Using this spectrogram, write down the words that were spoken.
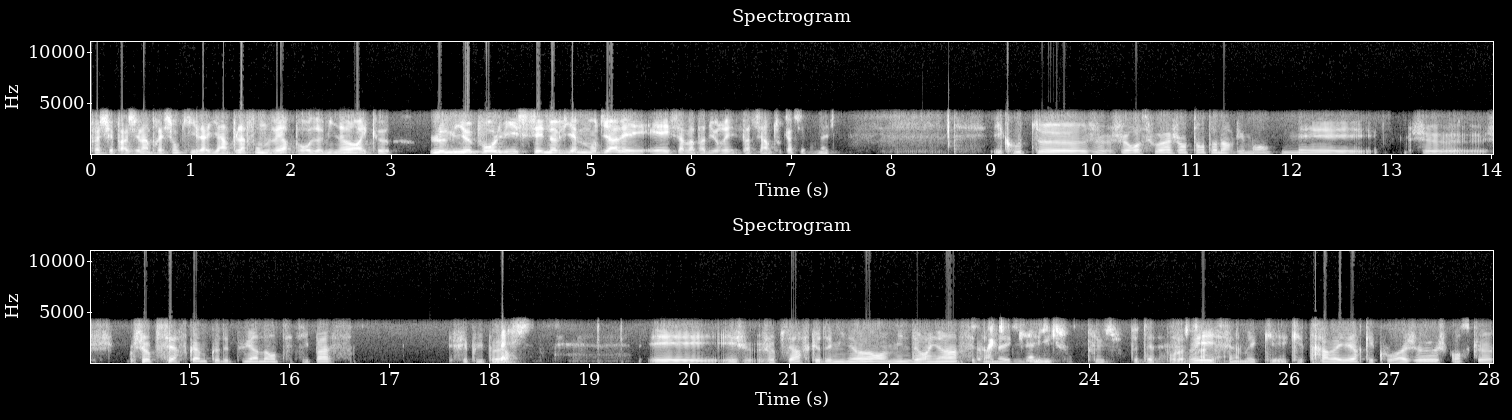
enfin, je sais pas, j'ai l'impression qu'il y a un plafond de verre pour Dominor et que le mieux pour lui, c'est 9 mondial et, et ça va pas durer. Enfin, c'est en tout cas, c'est mon avis. Écoute, euh, je, je reçois, j'entends ton argument, mais je j'observe quand même que depuis un an, Tsitsipas il fait plus peur. Et, et je- j'observe que de Minor, mine de rien, c'est C'est un mec qui, plus peut-être pour l'Australie. Oui, c'est un mec qui est, qui est travailleur, qui est courageux. Je pense que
